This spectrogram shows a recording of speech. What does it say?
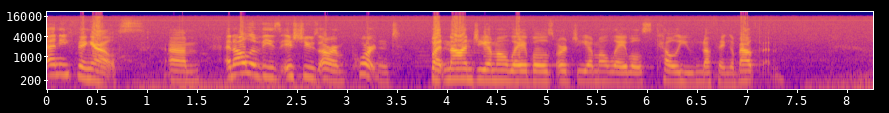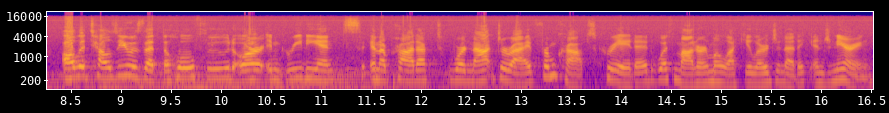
anything else. Um, and all of these issues are important, but non-GMO labels or GMO labels tell you nothing about them. All it tells you is that the whole food or ingredients in a product were not derived from crops created with modern molecular genetic engineering.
